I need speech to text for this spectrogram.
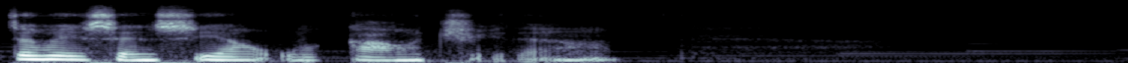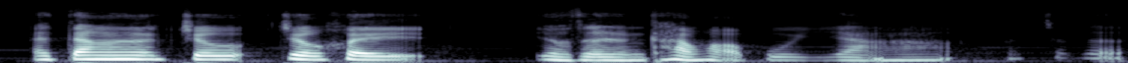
这位神是要我高举的啊！哎，当然就就会有的人看法不一样啊，这个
